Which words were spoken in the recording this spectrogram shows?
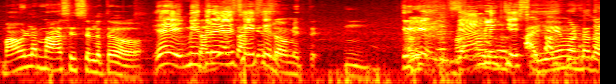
మా ఊళ్ళో మా ఆశీస్సులతో ఏ మీ ఇద్దరు చేశారు. సౌమిత్. గ్యాంబ్లింగ్ చేసి. ఉండదు.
